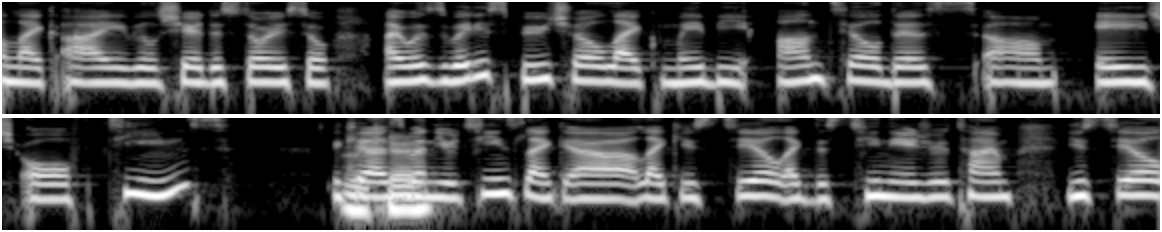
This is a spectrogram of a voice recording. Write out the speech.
like i will share the story. So i was very spiritual like maybe until this um, age of teens because Okay. when you're teens like uh like you still like this teenager time you still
